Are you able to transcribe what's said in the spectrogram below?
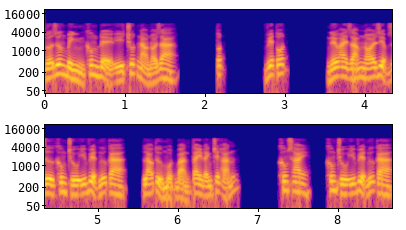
Hứa dương bình không để ý chút nào nói ra. Tốt. Viết tốt nếu ai dám nói diệp dư không chú ý việt ngữ ca, lão tử một bàn tay đánh chết hắn. Không sai, không chú ý việt ngữ ca,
